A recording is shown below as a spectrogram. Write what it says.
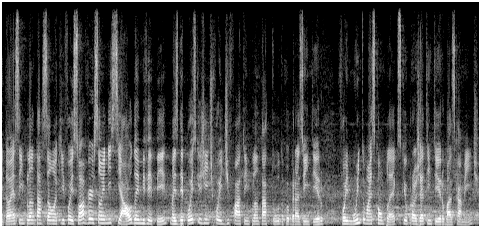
então essa implantação aqui foi só a versão inicial do MVP, mas depois que a gente foi de fato implantar tudo para o Brasil inteiro, foi muito mais complexo que o projeto inteiro, basicamente.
